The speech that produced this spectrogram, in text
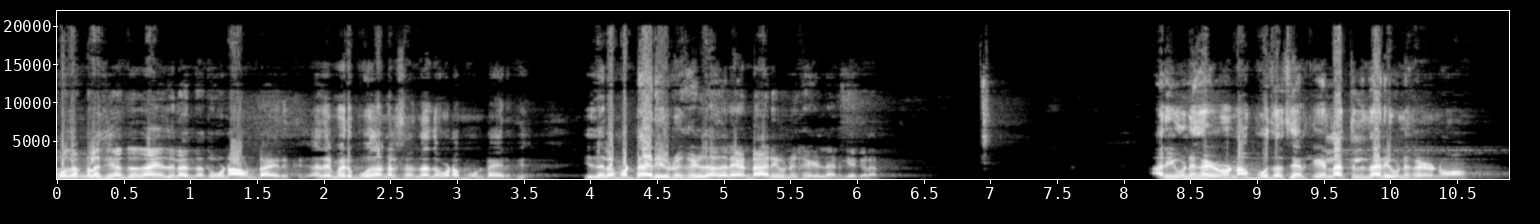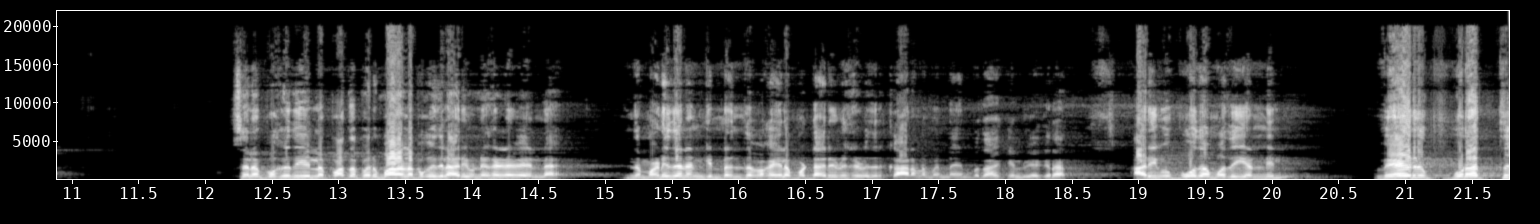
பூதங்களும் சேர்ந்து தான் இதில் இந்த தூணாக உண்டாயிருக்கு. அதேமாதிரி பூதங்கள் சேர்ந்து அந்த உடம்பு உண்டாயிருக்கு. இதில் மட்டும் அறிவு நிகழ்வு அதில் ஏண்டா அறிவு நிகழலன்னு கேட்குறாரு அறிவு நிகழ்வுன்னா பூத சேர்க்கை எல்லாத்துலேயும் தான் அறிவு நிகழணும் சில பகுதிகளில் பார்த்தா பெரும்பாலான பகுதியில் அறிவு நிகழவே இல்லை. இந்த மனிதன் என்கின்ற இந்த வகையில் மட்டும் அறிவு நிகழ்வதற்கு காரணம் என்ன என்பதாக கேள்வி கேட்கிறார் அறிவு பூதமது எண்ணில் வேறு புறத்து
